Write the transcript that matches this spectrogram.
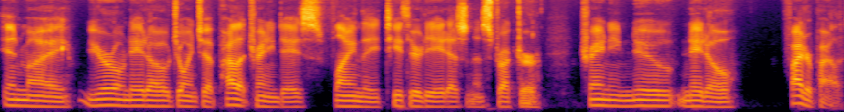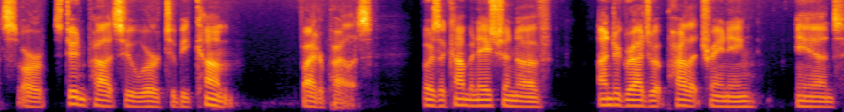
in my Euro NATO joint jet pilot training days, flying the T 38 as an instructor, training new NATO fighter pilots or student pilots who were to become fighter pilots. It was a combination of undergraduate pilot training and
